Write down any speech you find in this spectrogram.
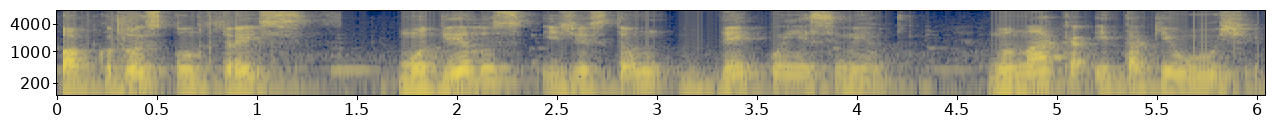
Tópico 2.3 Modelos e gestão de conhecimento. Nonaka e Takeuchi,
